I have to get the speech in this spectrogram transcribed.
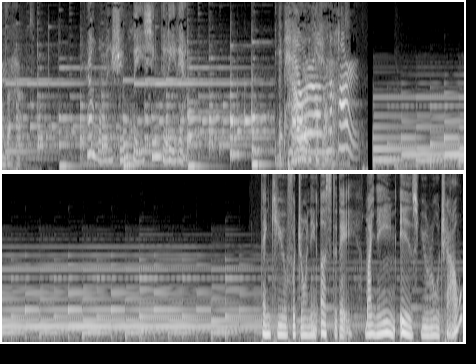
of the heart. 让我们寻回心的力量。The power power of of the the heart. Thank you for joining us today. My name is Yuru Chao.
